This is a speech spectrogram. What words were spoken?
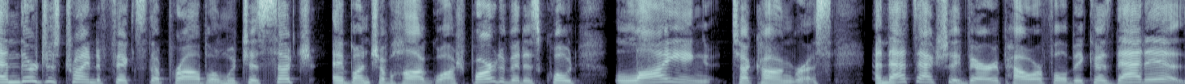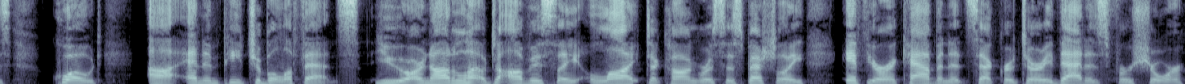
And they're just trying to fix the problem, which is such a bunch of hogwash. Part of it is, quote, lying to Congress. And that's actually very powerful because that is, quote, uh, an impeachable offense. You are not allowed to obviously lie to Congress, especially if you're a cabinet secretary. That is for sure.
